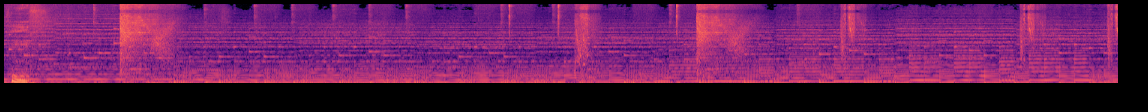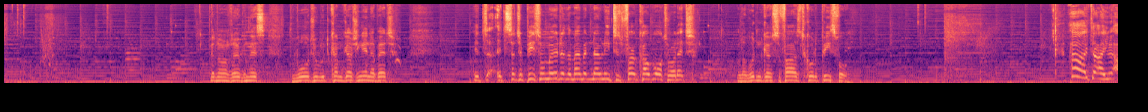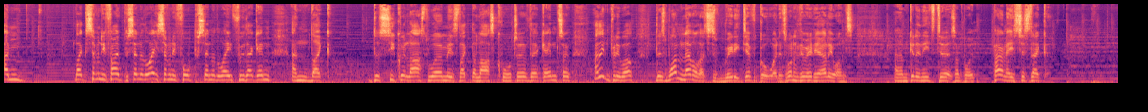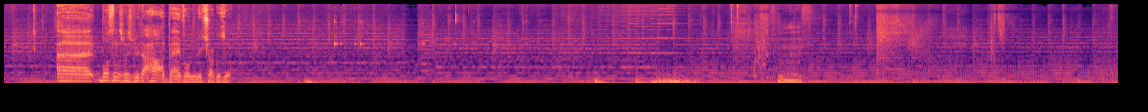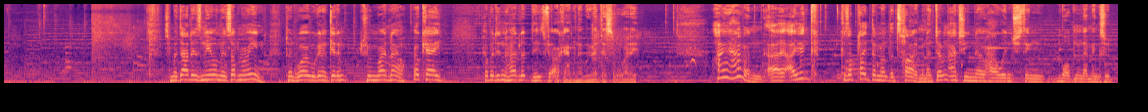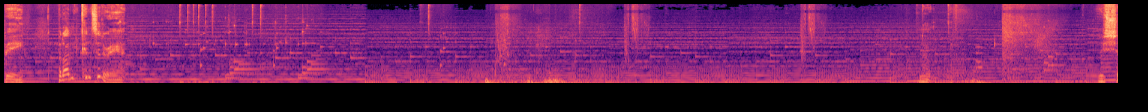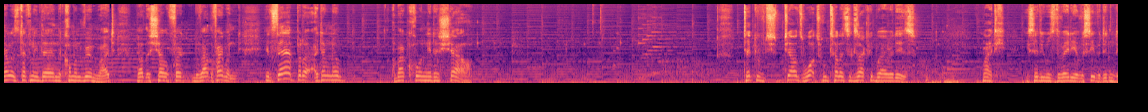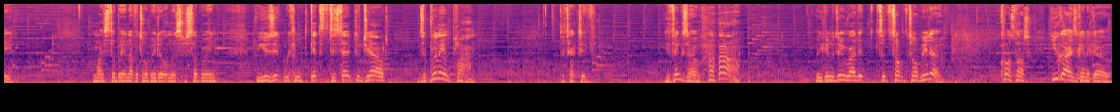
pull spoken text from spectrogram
Hmm. Better not open this. The water would come gushing in a bit. It's it's such a peaceful mood at the moment. No need to throw cold water on it. Well, I wouldn't go so far as to call it peaceful. I, I'm like 75% of the way, 74% of the way through that game, and like the secret last worm is like the last quarter of that game, so I think pretty well. There's one level that's just really difficult, and it's one of the really early ones, and I'm gonna need to do it at some point. Apparently, it's just like uh, wasn't supposed to be that hard, but everyone really struggles with it. My dad isn't here on the submarine. Don't worry, we're gonna get him to him right now. Okay. Hope I didn't hurt his. Okay, no, we read this already. I haven't. Uh, I think because I played them at the time, and I don't actually know how interesting modern lemmings would be, but I'm considering it. The shell is definitely there in the common room, right? Without the shell, without the fragment. It's there, but I don't know about calling it a shell. Detective Jowd's watch will tell us exactly where it is. Right, he said he was the radio receiver, didn't he? Might still be another torpedo on this submarine. If we use it, we can get to Detective Jowd. It's a brilliant plan. Detective. You think so? Haha! what are you going to do right it to the top of the torpedo? Of course not. You guys are to go.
